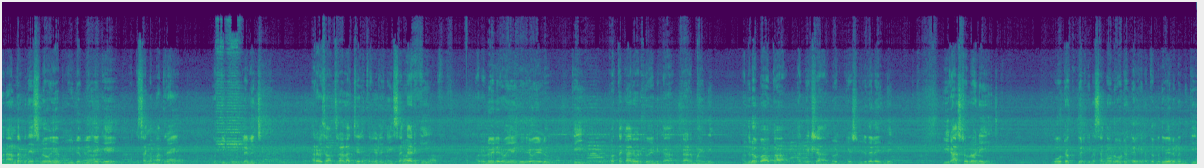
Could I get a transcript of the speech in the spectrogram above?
మన ఆంధ్రప్రదేశ్లో ఏపీయూడబ్ల్యూజేకే ఒక సంఘం మాత్రమే గుర్తింపు లభించింది. అరవై సంవత్సరాల చరిత్ర కలిగిన ఈ సంఘానికి రెండు వేల ఇరవై ఐదు ఇరవై ఏడుకి కొత్త కార్యవర్గ ఎన్నిక ప్రారంభమైంది. అందులో భాగంగా అధ్యక్ష నోటిఫికేషన్ విడుదలైంది. ఈ రాష్ట్రంలోని ఓటకు కలిగిన సంఘంలో ఓటకు కలిగిన తొమ్మిది వేల మందికి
